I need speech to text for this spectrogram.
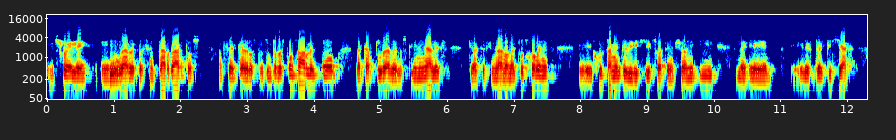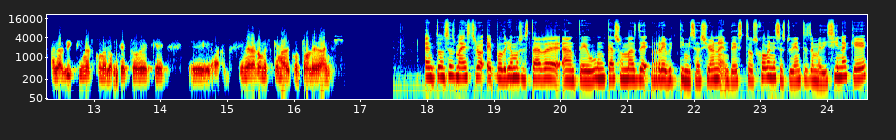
eh, suele, en lugar de presentar datos acerca de los presuntos responsables o la captura de los criminales que asesinaron a estos jóvenes, justamente dirigir su atención y desprestigiar a las víctimas con el objeto de que generar un esquema de control de daños. Entonces, maestro, eh, podríamos estar eh, ante un caso más de revictimización de estos jóvenes estudiantes de medicina que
